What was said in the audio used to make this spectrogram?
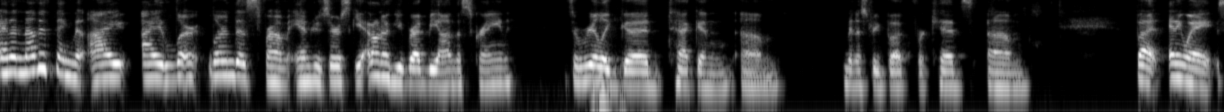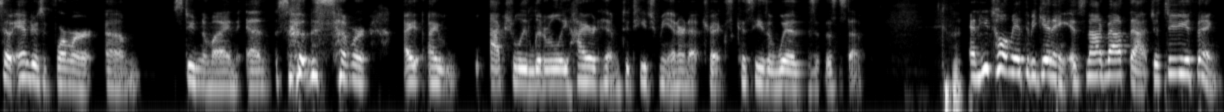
and another thing that I I learned learned this from Andrew Zirschky. I don't know if you've read Beyond the Screen. It's a really good tech and um, ministry book for kids. Um, but anyway, so Andrew's a former um, student of mine, and so this summer I, I actually literally hired him to teach me internet tricks because he's a whiz at this stuff. and he told me at the beginning, it's not about that. Just do your thing.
